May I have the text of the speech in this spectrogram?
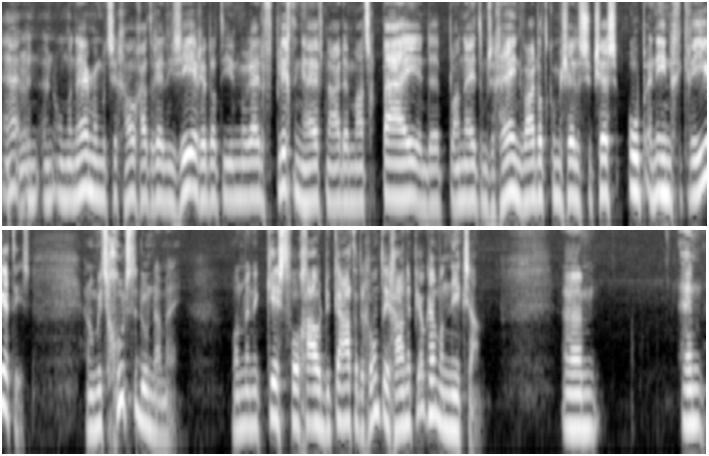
Mhm. een, een ondernemer moet zich hooguit realiseren dat hij een morele verplichting heeft naar de maatschappij en de planeet om zich heen, waar dat commerciële succes op en in gecreëerd is. En om iets goeds te doen daarmee. Want met een kist vol gouden ducaten de grond in gaan, heb je ook helemaal niks aan. Ehm, en,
